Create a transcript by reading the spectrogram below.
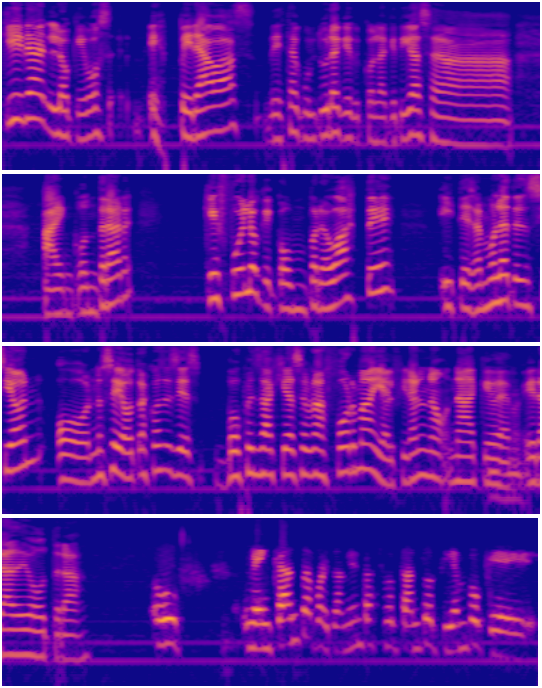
qué era lo que vos esperabas de esta cultura que, con la que te ibas a, a encontrar? ¿Qué fue lo que comprobaste? y te llamó la atención o no sé, otras cosas y es vos pensabas que iba a ser una forma y al final no, nada que ver, era de otra. Uf, me encanta porque también pasó tanto tiempo que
